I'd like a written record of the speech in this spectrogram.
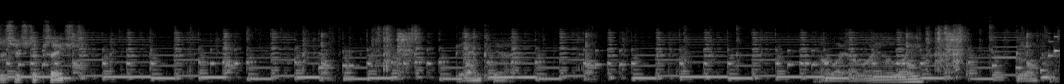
Zdążysz jeszcze przejść. Pięknie. Dawaj, dawaj, dawaj. Pięknie.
